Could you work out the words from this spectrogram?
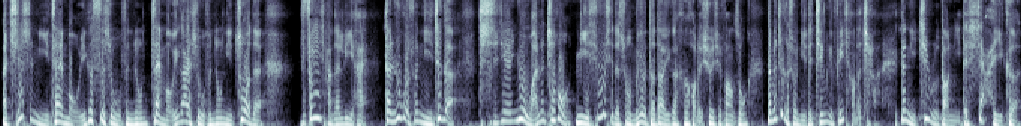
啊，即使你在某一个四十五分钟，在某一个二十五分钟，你做的非常的厉害，但如果说你这个时间用完了之后，你休息的时候没有得到一个很好的休息放松，那么这个时候你的精力非常的差，那你进入到你的下一个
